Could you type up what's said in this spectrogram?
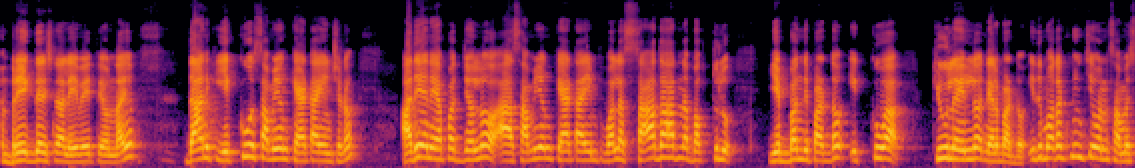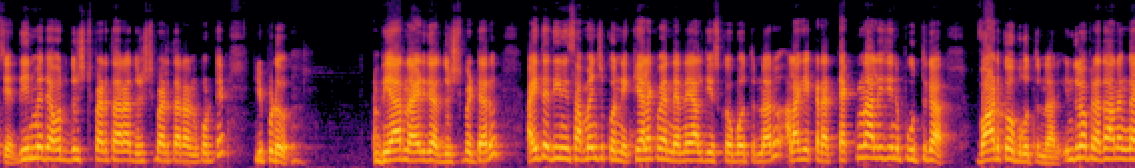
బ్రేక్ దర్శనాలు ఏవైతే ఉన్నాయో దానికి ఎక్కువ సమయం కేటాయించడం. అదే నేపథ్యంలో ఆ సమయం కేటాయింపు వల్ల సాధారణ భక్తులు ఇబ్బంది పడడం ఎక్కువ క్యూ లైన్లో నిలబడడం. ఇది మొదటి నుంచి ఉన్న సమస్య. దీని మీద ఎవరు దృష్టి పెడతారా దృష్టి పెడతారా అనుకుంటే ఇప్పుడు బిఆర్ నాయుడు గారు దృష్టి పెట్టారు. అయితే దీనికి సంబంధించి కొన్ని కీలకమైన నిర్ణయాలు తీసుకోబోతున్నారు. అలాగే ఇక్కడ టెక్నాలజీని పూర్తిగా వాడుకోబోతున్నారు. ఇందులో ప్రధానంగా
